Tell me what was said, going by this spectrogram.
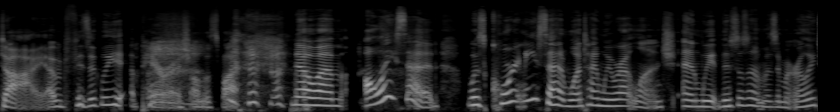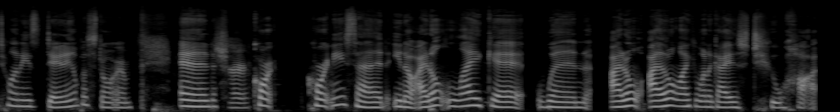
die. I would physically perish on the spot. No, um, all I said was Courtney said one time we were at lunch and we this was, was in my early twenties, dating up a storm, and sure. Cour- Courtney said, you know, I don't like it when I don't I don't like it when a guy is too hot.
